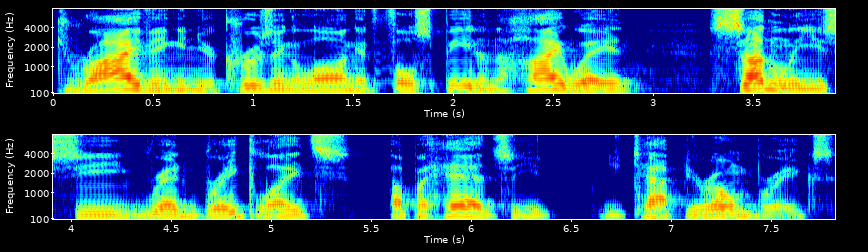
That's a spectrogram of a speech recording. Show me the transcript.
driving and you're cruising along at full speed on the highway and suddenly you see red brake lights up ahead so you, you tap your own brakes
